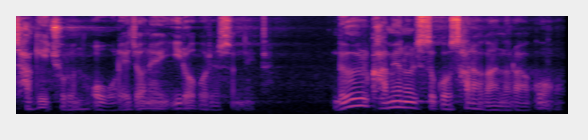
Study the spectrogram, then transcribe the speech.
자기 줄은 오래전에 잃어버렸습니다. 늘 가면을 쓰고 살아가느라고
